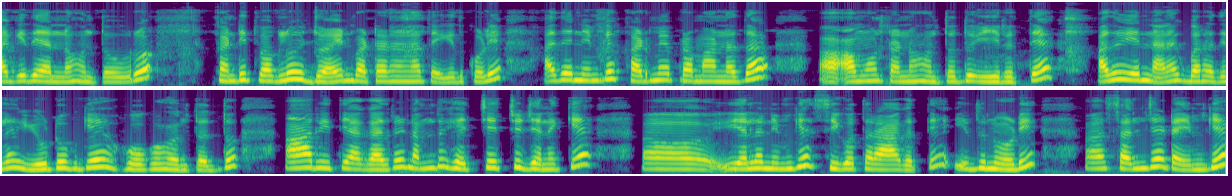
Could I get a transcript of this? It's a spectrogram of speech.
ಆಗಿದೆ ಅನ್ನೋವಂಥವ್ರು ಖಂಡಿತವಾಗ್ಲೂ ಜಾಯಿನ್ ಬಟನನ್ನು ತೆಗೆದುಕೊಳ್ಳಿ. ಅದೇ ನಿಮಗೆ ಕಡಿಮೆ ಪ್ರಮಾಣದ ಅಮೌಂಟ್ ಅನ್ನೋವಂಥದ್ದು ಇರುತ್ತೆ. ಅದು ಏನು ನನಗೆ ಬರೋದಿಲ್ಲ, ಯೂಟ್ಯೂಬ್ಗೆ ಹೋಗೋವಂಥದ್ದು. ಆ ರೀತಿ ಹಾಗಾದರೆ ನಮ್ಮದು ಹೆಚ್ಚೆಚ್ಚು ಜನಕ್ಕೆ ಎಲ್ಲ ನಿಮಗೆ ಸಿಗೋ ಥರ ಆಗುತ್ತೆ. ಇದು ನೋಡಿ ಸಂಜೆ ಟೈಮ್ಗೆ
